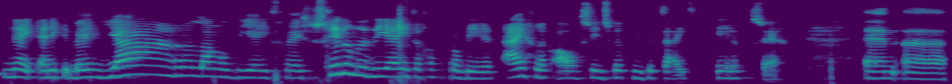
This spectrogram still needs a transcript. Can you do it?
nee. En ik ben jarenlang op dieet geweest. Verschillende diëten geprobeerd. Eigenlijk al sinds de puberteit, eerlijk gezegd. En uh,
